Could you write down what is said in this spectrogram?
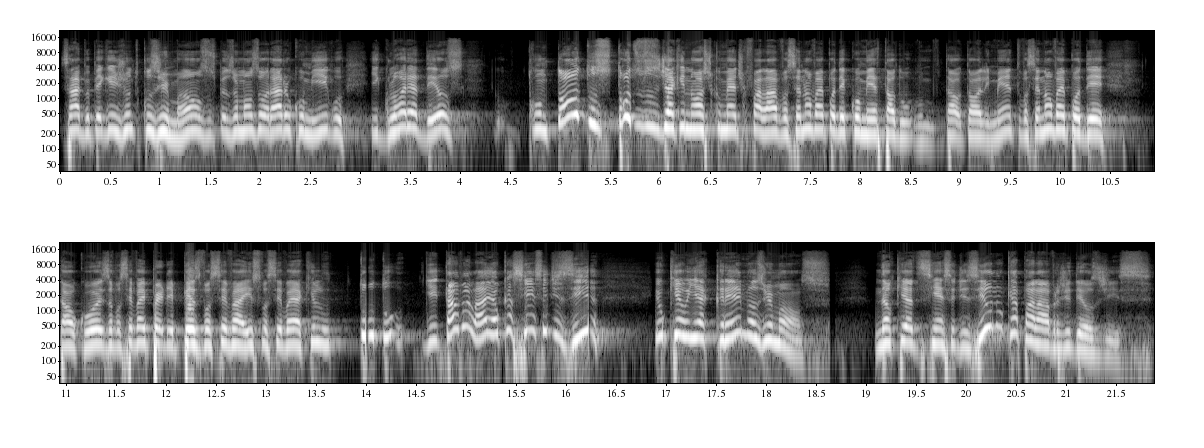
sabe? Eu peguei junto com os irmãos, os meus irmãos oraram comigo, e glória a Deus, com todos, todos os diagnósticos que o médico falava, você não vai poder comer tal, tal, tal alimento, você não vai poder tal coisa, você vai perder peso, você vai isso, você vai aquilo, tudo. E estava lá, é o que a ciência dizia. E o que eu ia crer, meus irmãos? Não que a ciência dizia ou não que a palavra de Deus diz?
